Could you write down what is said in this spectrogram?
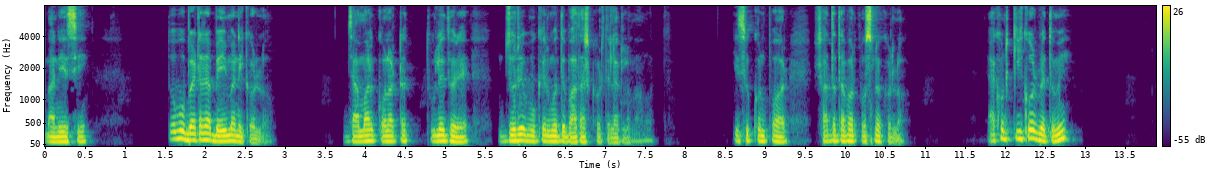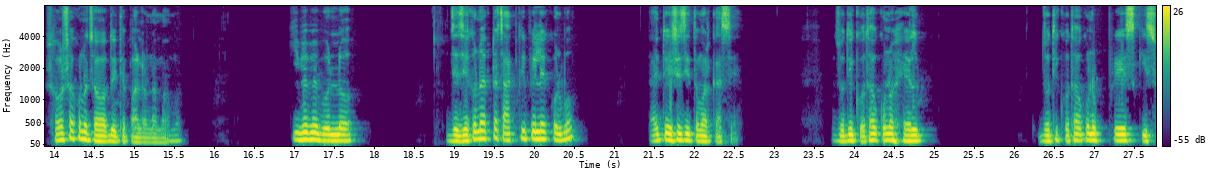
বানিয়েছি। তবু বেটারা বেইমানি করল। জামার কলারটা তুলে ধরে জোরে বুকের মধ্যে বাতাস করতে লাগল মাহমুদ। কিছুক্ষণ পর সাদাত আবার প্রশ্ন করল এখন কি করবে তুমি? সহসা কোনো জবাব দিতে পারল না মাহমুদ কি ভেবে বলল, যে যে কোনো একটা চাকরি পেলে করব, তাই তো এসেছি তোমার কাছে। যদি কোথাও কোনো হেল্প যদি কোথাও কোনো প্রেস কিছু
